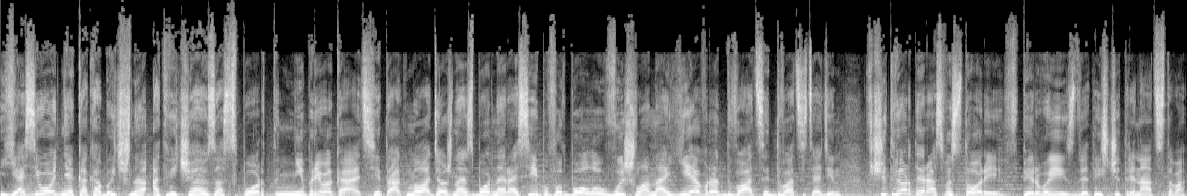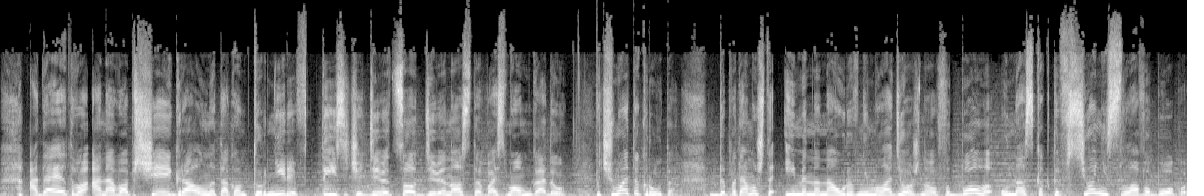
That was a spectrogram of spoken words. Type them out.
Я сегодня, как обычно, отвечаю за спорт. Не привыкать. Итак, молодежная сборная России по футболу вышла на Евро 2021. В четвертый раз в истории. Впервые с 2013 -го. А до этого она вообще играла на таком турнире в 1998 году. Почему это круто? Да потому что именно на уровне молодежного футбола у нас как-то все не слава богу.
